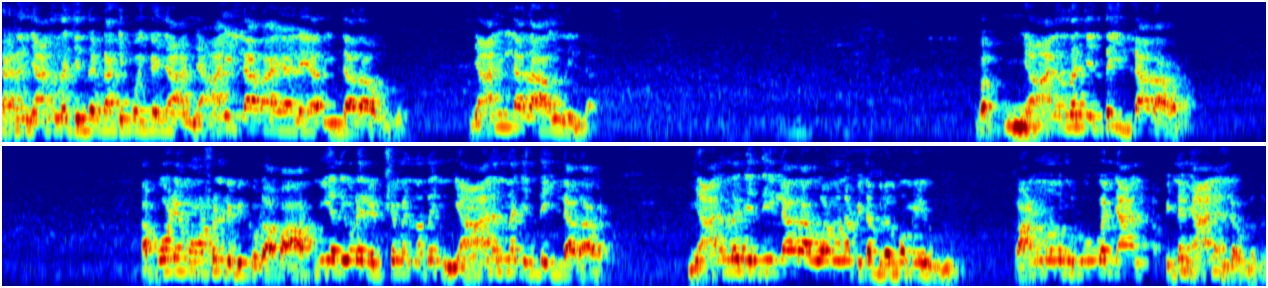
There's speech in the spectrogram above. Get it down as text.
കാരണം ഞാൻ എന്ന ചിന്ത ഉണ്ടാക്കി പോയി കഴിഞ്ഞാൽ ആ ഞാനില്ലാതായാലേ അത് ഇല്ലാതാവുള്ളൂ. ഞാനില്ലാതാകുന്നില്ല. ഞാൻ എന്ന ചിന്ത ഇല്ലാതാവണം. അപ്പോഴേ മോഷം ലഭിക്കുള്ളൂ. അപ്പൊ ആത്മീയതയുടെ ലക്ഷ്യം എന്നത് ഞാനെന്ന ചിന്ത ഇല്ലാതാകണം. ഞാനെന്ന ചിന്ത ഇല്ലാതാകുക എന്ന് പറഞ്ഞാൽ പിന്നെ ബ്രഹ്മമേ ഉള്ളൂ. കാണുന്നത് മുഴുവൻ ഞാൻ പിന്നെ ഞാനല്ല ഉള്ളത്.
